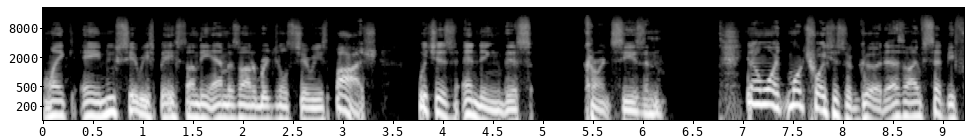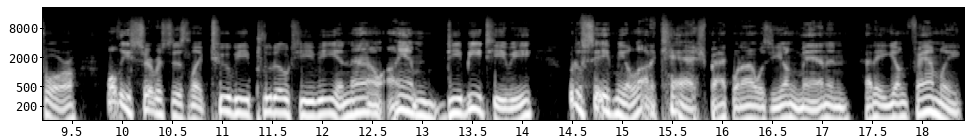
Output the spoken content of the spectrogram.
like a new series based on the Amazon original series Bosch, which is ending this current season. You know, more, more choices are good. As I've said before, all these services like Tubi, Pluto TV, and now IMDb TV would have saved me a lot of cash back when I was a young man and had a young family.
